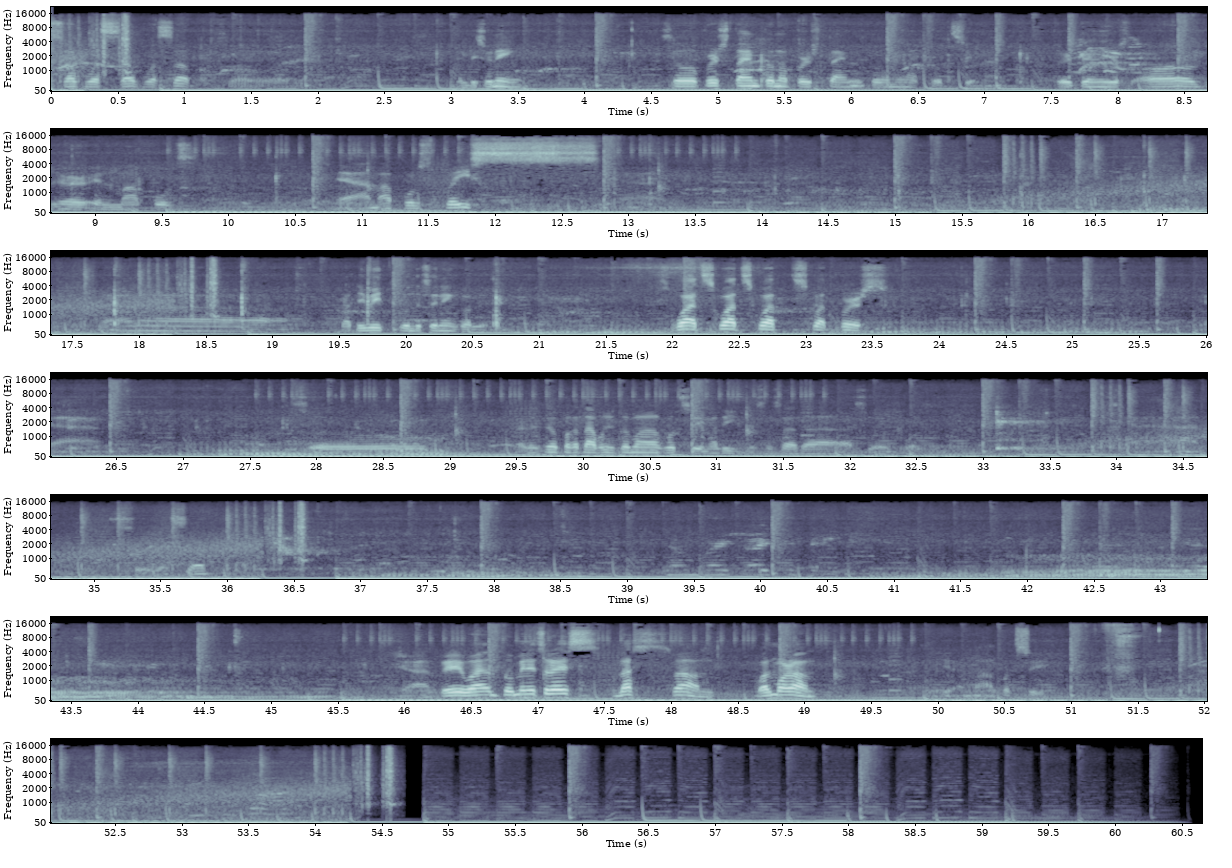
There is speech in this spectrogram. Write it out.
What's up, what's up, what's up? So, conditioning. So, first time to na first time ito mga kotse na 13 years old, her in Maples. Yeah, Maples Place. Ah, body weight conditioning ko. Squat, squat, squat, squat first. Ito, pagkatapos ito mga kutsi, malinis na sa taas. Yan. So, that's up. Number 33. Yan. Okay, one, two minutes rest. Last round. One more round.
